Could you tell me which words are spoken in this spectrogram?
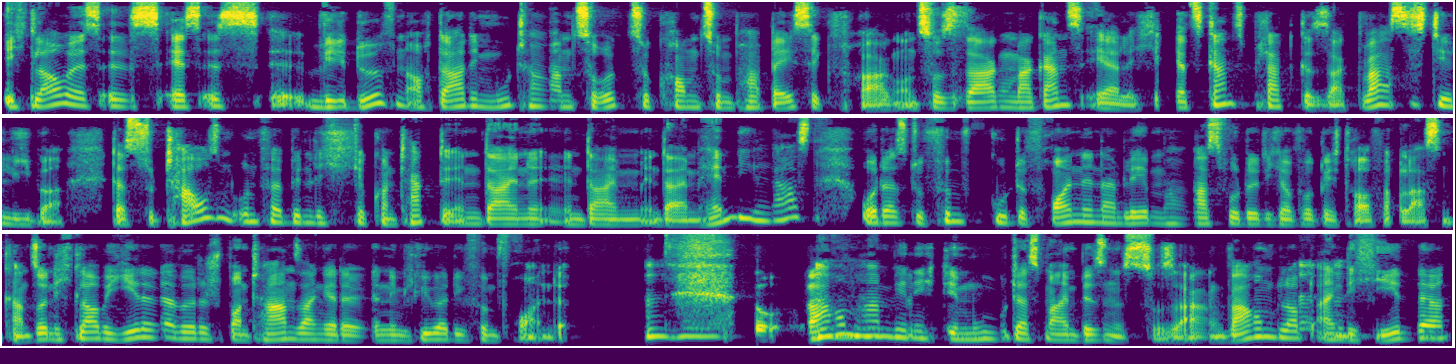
Ich glaube, es ist, es ist, wir dürfen auch da den Mut haben, zurückzukommen zu ein paar Basic-Fragen und zu sagen, mal ganz ehrlich, jetzt ganz platt gesagt, was ist dir lieber, dass du tausend unverbindliche Kontakte in deine, in deinem, in deinem Handy hast oder dass du fünf gute Freunde in deinem Leben hast, wo du dich auch wirklich drauf verlassen kannst? Und ich glaube, jeder würde spontan sagen, ja, dann nehme ich lieber die fünf Freunde. Mhm. So, warum mhm. haben wir nicht den Mut, das mal im Business zu sagen? Warum glaubt mhm. eigentlich jeder,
